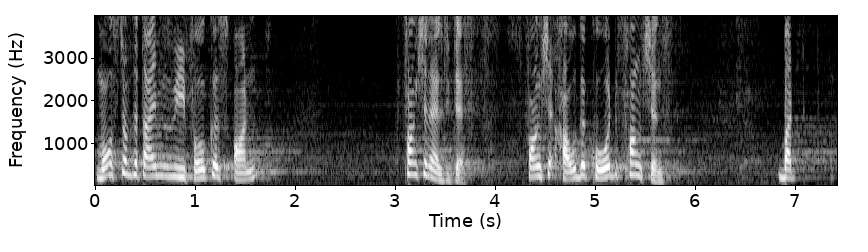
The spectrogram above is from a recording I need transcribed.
most of the time we focus on functionality tests, function, how the code functions. But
